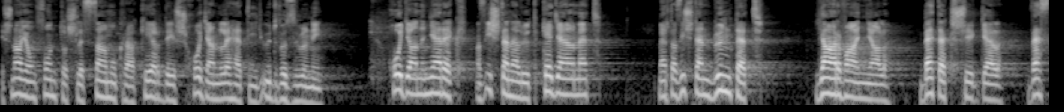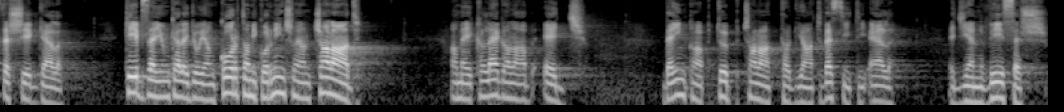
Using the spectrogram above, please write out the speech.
És nagyon fontos lesz számukra a kérdés, hogyan lehet így üdvözülni. Hogyan nyerek az Isten előtt kegyelmet, mert az Isten büntet járványjal, betegséggel, vesztességgel. Képzeljünk el egy olyan kort, amikor nincs olyan család, amelyik legalább egy de inkább több családtagját veszíti el egy ilyen vészes,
